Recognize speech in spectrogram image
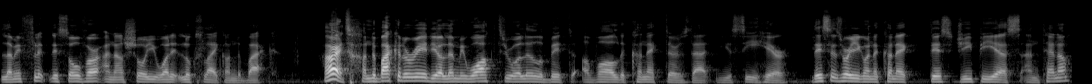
let me flip this over and I'll show you what it looks like on the back. All right, on the back of the radio, let me walk through a little bit of all the connectors that you see here. This is where you're going to connect this GPS antenna.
